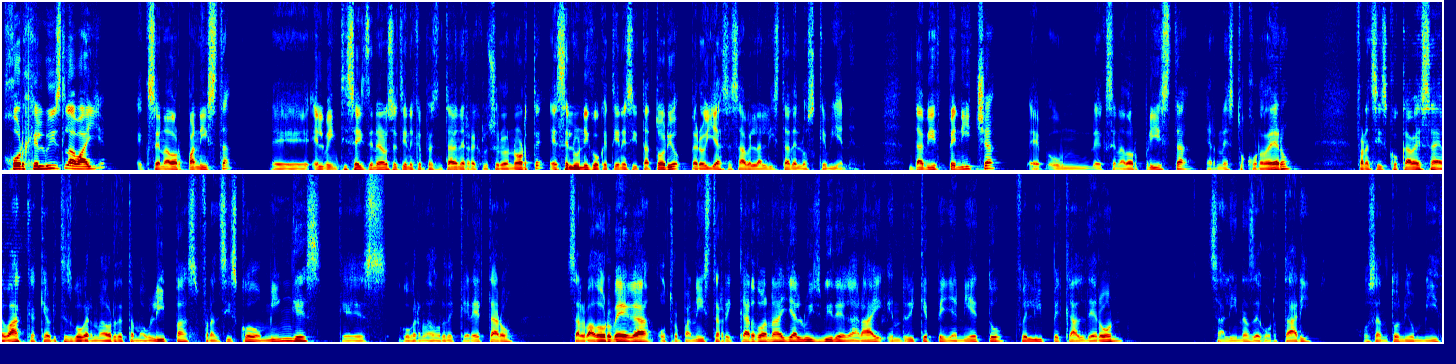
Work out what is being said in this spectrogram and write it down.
Jorge Luis Lavalle, ex senador panista. Eh, el 26 de enero se tiene que presentar en el reclusorio norte. Es el único que tiene citatorio, pero ya se sabe la lista de los que vienen. David Penicha, eh, un ex senador priista. Ernesto Cordero. Francisco Cabeza de Vaca, que ahorita es gobernador de Tamaulipas. Francisco Domínguez, que es gobernador de Querétaro. Salvador Vega, otro panista, Ricardo Anaya, Luis Videgaray, Enrique Peña Nieto, Felipe Calderón, Salinas de Gortari, José Antonio Mid.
